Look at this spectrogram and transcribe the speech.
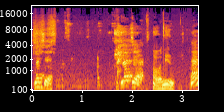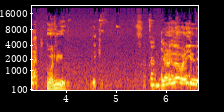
என்னாச்சு? என்னாச்சு? வலி ஆ? வலி எனக்கு தான் வலிக்குது.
